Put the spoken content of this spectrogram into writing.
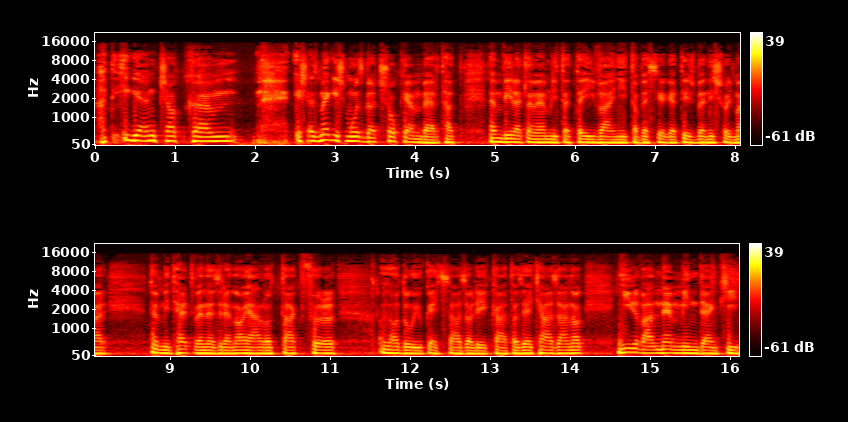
Hát igen, csak um, és ez meg is mozgat sok embert, hát nem véletlenül említette Iványit a beszélgetésben is, hogy már több mint 70 ezeren ajánlották föl az adójuk egy százalékát az egyházának. Nyilván nem mindenki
